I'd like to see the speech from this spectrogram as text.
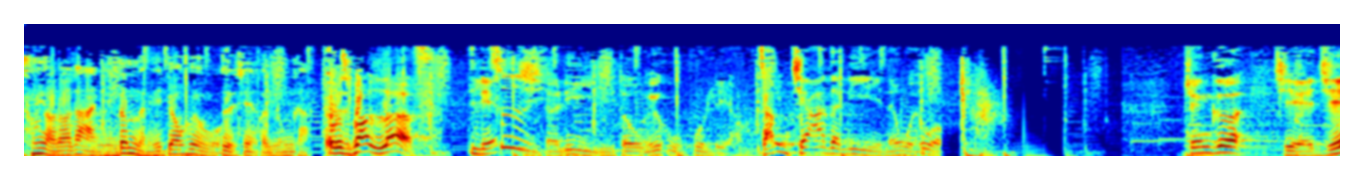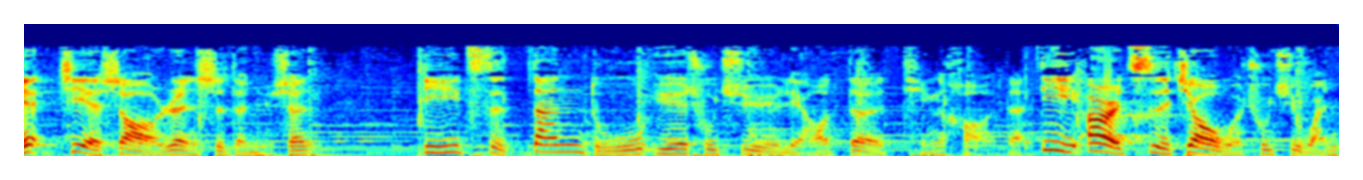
从小到大，你根本没教会我自信和勇敢。It was about love，连自己的利益都维护不了，咱们家的利益能维护？真哥，姐姐介绍认识的女生，第一次单独约出去聊的挺好的，第二次叫我出去玩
